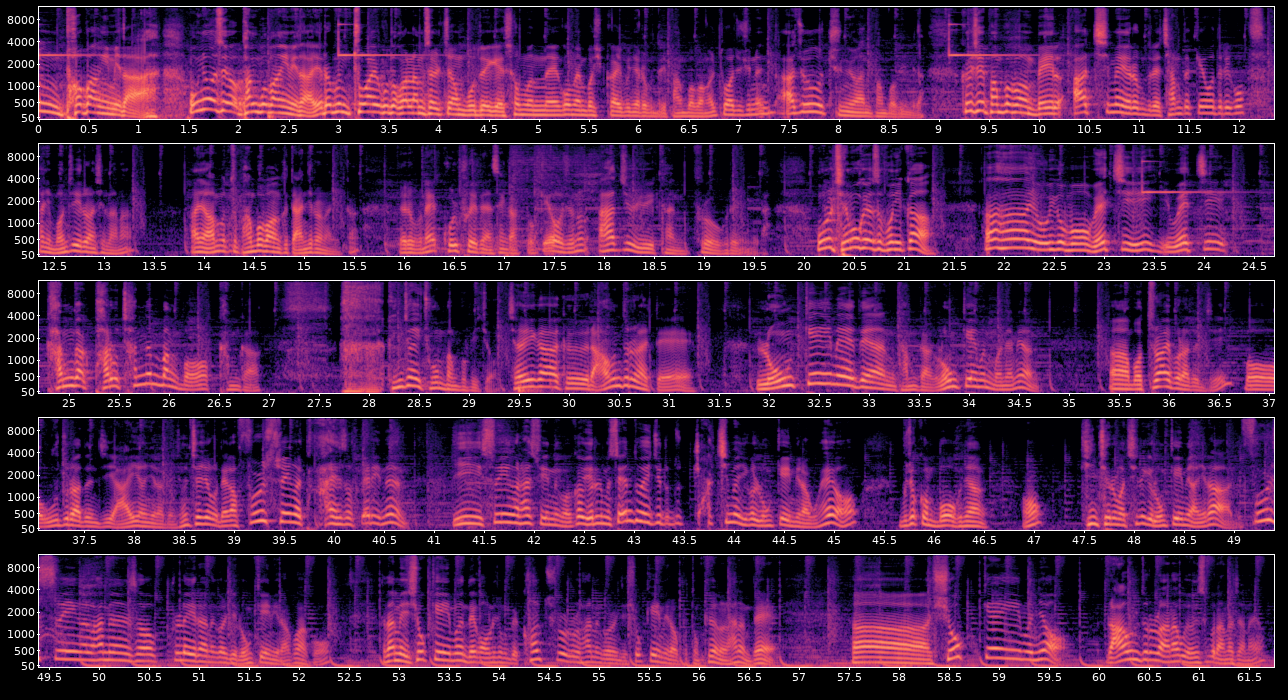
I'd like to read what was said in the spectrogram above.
방퍼방입니다. 안녕하세요. 방퍼방입니다. 여러분 좋아요, 구독, 알람 설정 모두에게 소문내고 멤버십 가입은 여러분들이 방퍼방을 도와주시는 아주 중요한 방법입니다. 그래서 방퍼방은 매일 아침에 여러분들의 잠도 깨워드리고 아니 먼저 일어나실라나? 아니 아무튼 방퍼방은 그때 안 일어나니까 여러분의 골프에 대한 생각도 깨워주는 아주 유익한 프로그램입니다. 오늘 제목에서 보니까 아하 요 이거 뭐 웨지 이 웨지 감각 바로 찾는 방법 감각 하, 굉장히 좋은 방법이죠. 저희가 그 라운드를 할 때 long game에 대한 감각. long game은 뭐냐면 아, 뭐 드라이버라든지 뭐 우드라든지 아이언이라든지 전체적으로 내가 풀 스윙을 다 해서 때리는 이 스윙을 할 수 있는 거. 그러니까 예를 들면 샌드웨지로도 쫙 치면 이걸 long game이라고 해요. 무조건 뭐 그냥 어? 긴 채로만 치는 게 long game이 아니라 풀 스윙을 하면서 플레이라는 걸 이제 long game이라고 하고 그 다음에 쇼 게임은 내가 어느 정도의 컨트롤을 하는 걸 이제 쇼 게임이라고 보통 표현을 하는데 아, 쇼 게임은요 라운드를 안 하고 연습을 안 하잖아요.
